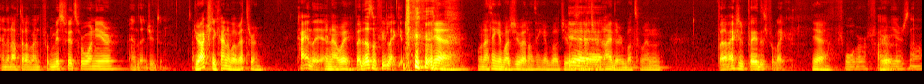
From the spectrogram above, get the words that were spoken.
and then after I went for Misfits for one year, and then G2. You're actually kind of a veteran Kinda, yeah. in a way. But it doesn't feel like it. yeah. When I think about you, I don't think about you as a Yeah. veteran either. But when, but I've actually played this for like yeah, four or 5 You're- years now.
